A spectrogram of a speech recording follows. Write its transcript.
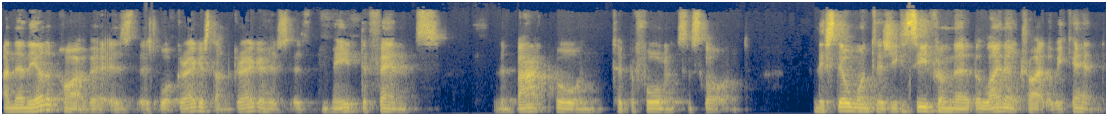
And then the other part of it is, is what Greg has done. Gregor has, has made defence the backbone to performance in Scotland. They still want to, as you can see from the, the line out try at the weekend,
